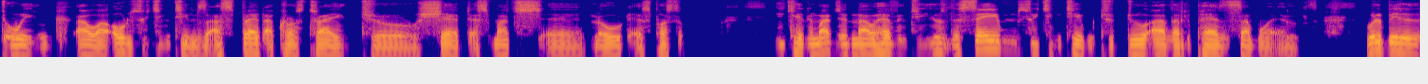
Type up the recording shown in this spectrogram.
doing, our own switching teams are spread across trying to shed as much uh, load as possible. You can imagine now having to use the same switching team to do other repairs somewhere else. We'll be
